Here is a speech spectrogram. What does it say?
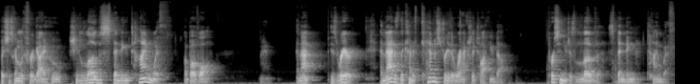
but she's going to look for a guy who she loves spending time with above all. And that is rare. And that is the kind of chemistry that we're actually talking about. Person you just love spending time with.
